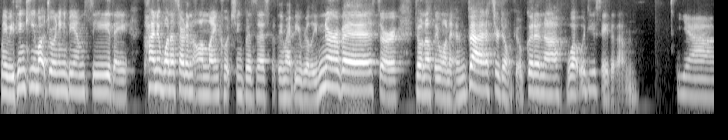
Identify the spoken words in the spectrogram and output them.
maybe thinking about joining a BMC. They kind of want to start an online coaching business, but they might be really nervous or don't know if they want to invest or don't feel good enough. What would you say to them? Yeah,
